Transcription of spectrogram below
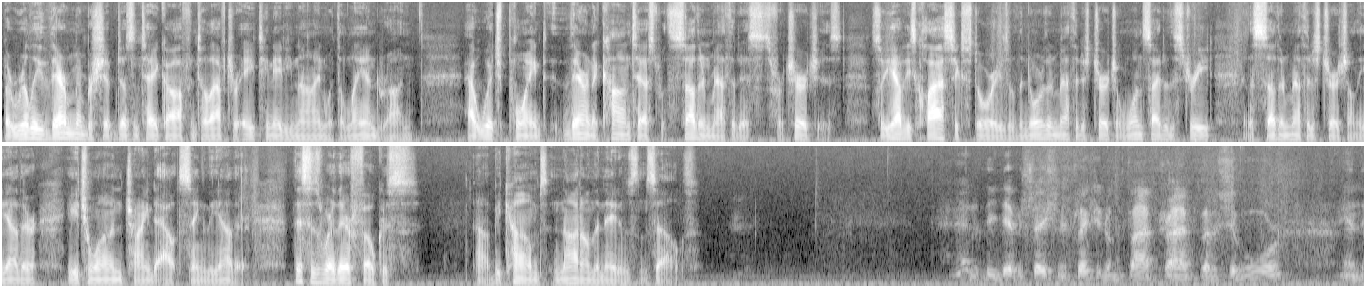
but really their membership doesn't take off until after 1889 with the land run, at which point they're in a contest with Southern Methodists for churches. So you have these classic stories of the Northern Methodist Church on one side of the street and the Southern Methodist Church on the other, each one trying to outsing the other. This is where their focus uh, becomes not on the natives themselves. How did the devastation inflicted on the five tribes by the Civil War and the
